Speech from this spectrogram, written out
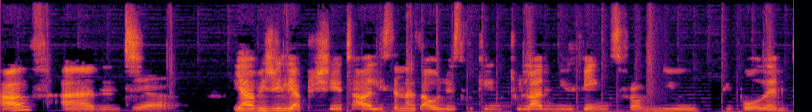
have. And yeah, yeah, we really appreciate our listeners are always looking to learn new things from new people, and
